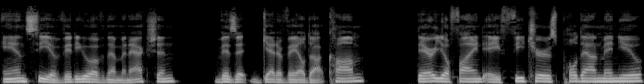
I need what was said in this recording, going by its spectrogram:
and see a video of them in action, visit getavail.com. There you'll find a features pull down menu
